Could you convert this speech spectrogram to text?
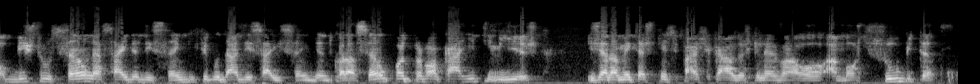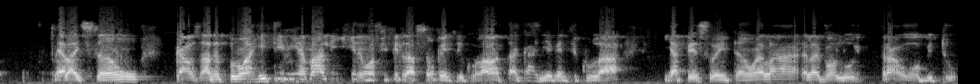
obstrução na saída de sangue, dificuldade de sair sangue dentro do coração, pode provocar arritmias. E geralmente as principais causas que levam à morte súbita, elas são causadas por uma arritmia maligna, uma fibrilação ventricular, uma taquicardia ventricular, e a pessoa então ela, ela evolui para óbito.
